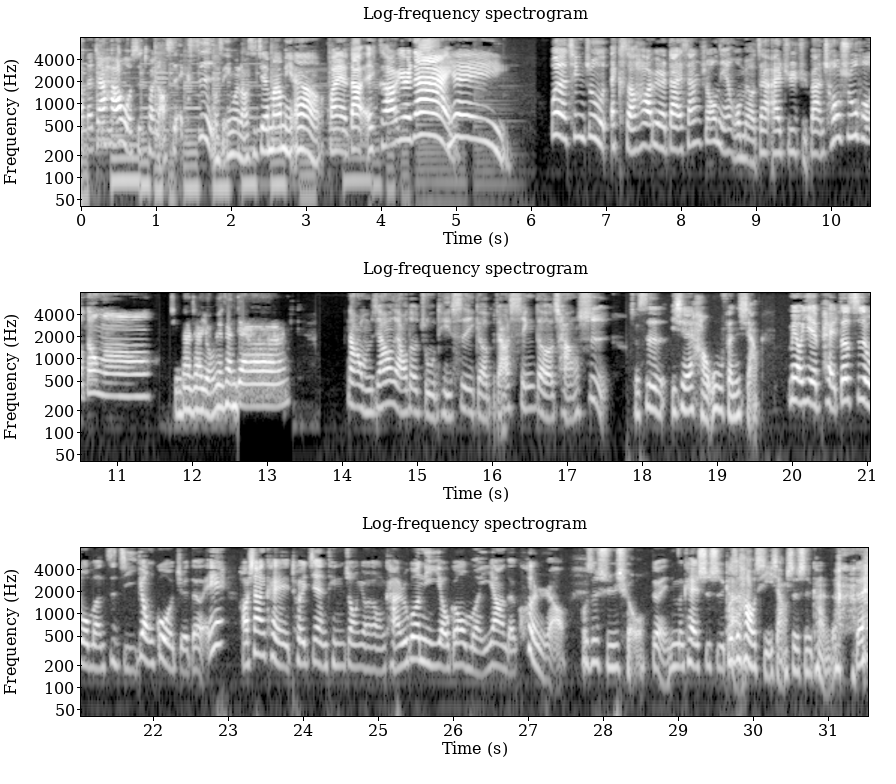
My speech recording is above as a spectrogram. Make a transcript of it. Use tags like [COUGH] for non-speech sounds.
Hello，大家好，我是托尼老师 X，我是英文老师兼妈咪 L，欢迎来到 X 号育儿袋，耶！为了庆祝 X 号育儿袋三周年，我们有在 IG 举办抽书活动哦，请大家踊跃参加。那我们今天要聊的主题是一个比较新的尝试，就是一些好物分享，没有业配，这是我们自己用过，觉得诶好像可以推荐听众用用看。如果你有跟我们一样的困扰或是需求，对，你们可以试试看，或是好奇想试试看的。对，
